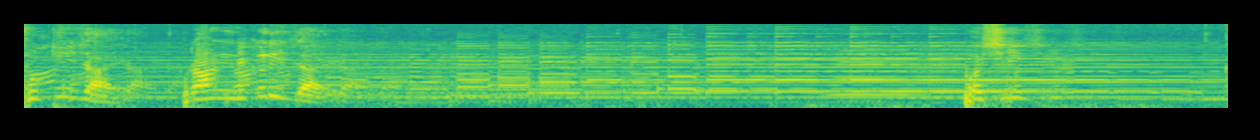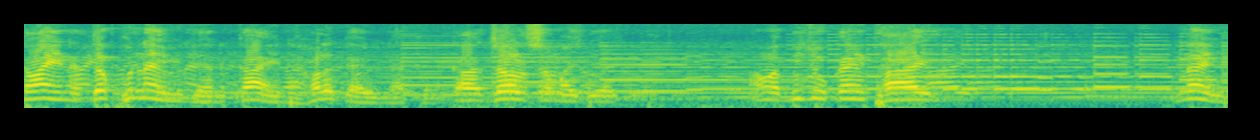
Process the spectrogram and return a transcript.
છૂટી જાય, પ્રાણ નીકળી જાય, પછી કાંઈ ને દફનાવી દે ને કાંઈને હળગાવી નાખે કા જળ સમાઈ દે. આમાં બીજું કંઈ થાય નહીં.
